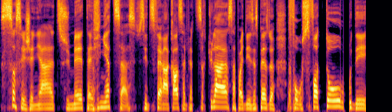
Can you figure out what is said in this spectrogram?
Ça, c'est génial. Tu mets ta vignette, ça, c'est différents cadres. Ça peut être circulaire, ça peut être des espèces de fausses photos ou des,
